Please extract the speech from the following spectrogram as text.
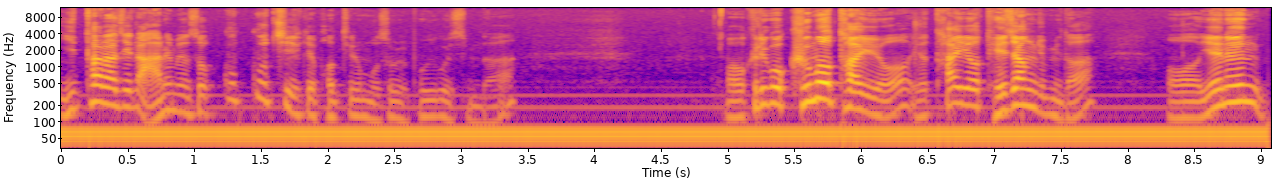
이탈하지는 않으면서 꿋꿋이 이렇게 버티는 모습을 보이고 있습니다. 어, 그리고 금호 타이어 타이어 대장주입니다 어, 얘는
